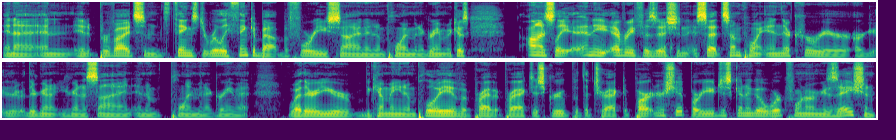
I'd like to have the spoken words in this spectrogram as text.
and uh, and it provides some things to really think about before you sign an employment agreement because honestly, any every physician is at some point in their career are they're to you're to sign an employment agreement. Whether you're becoming an employee of a private practice group with a tract of partnership, or you're just to go work for an organization,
